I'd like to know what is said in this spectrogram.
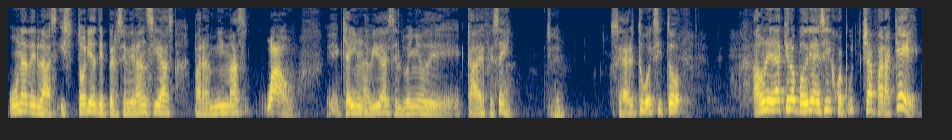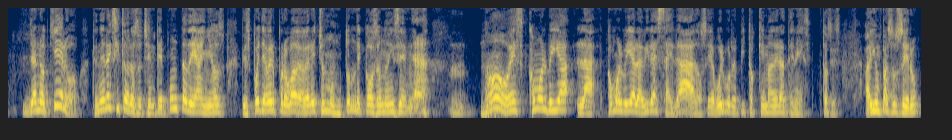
una de las historias de perseverancias para mí más wow eh, que hay en la vida es el dueño de KFC. Sí. O sea, él tuvo éxito a una edad que uno podría decir, juepucha, ¿para qué? Ya no quiero. Tener éxito a los 80 y punta de años, después de haber probado, de haber hecho un montón de cosas, uno dice, nah, no, es cómo él, veía la, cómo él veía la vida a esa edad. O sea, vuelvo, y repito, ¿qué madera tenés? Entonces, hay un paso cero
